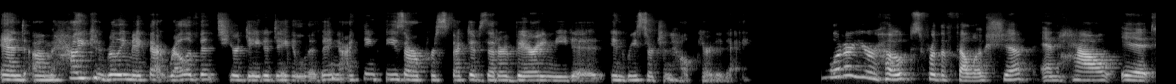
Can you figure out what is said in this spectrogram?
and um, how you can really make that relevant to your day to day living. I think these are perspectives that are very needed in research and healthcare today. What are your hopes for the fellowship and how it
